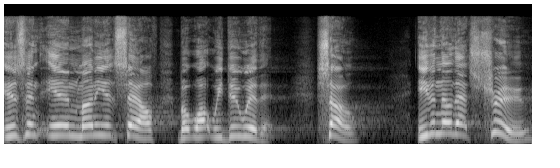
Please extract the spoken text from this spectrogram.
isn't in money itself, but what we do with it. So, even though that's true,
